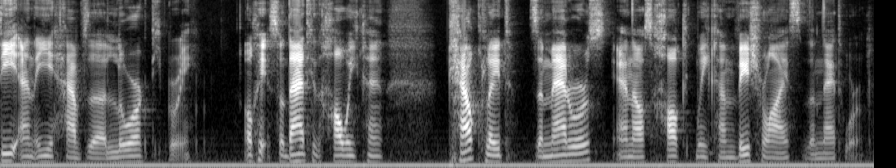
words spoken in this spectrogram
D, and E have the lower degree. Okay, so that is how we can calculate the measures and also how we can visualize the network.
